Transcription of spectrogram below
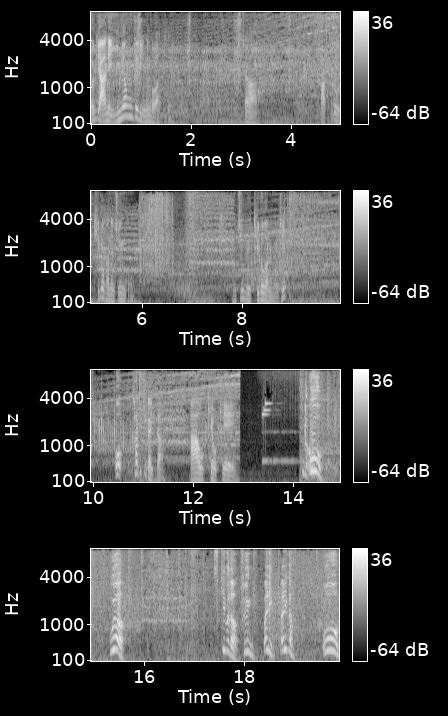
여기 안에 인형들이 있는 것 같아요 자 앞으로 뒤로 가는 주인공 뭐지? 왜 뒤로 가는 거지? 오! 카드키가 있다 아 오케이 오케이 오! 뭐야! 스티브다 조용히 빨리 빨리 가 오!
